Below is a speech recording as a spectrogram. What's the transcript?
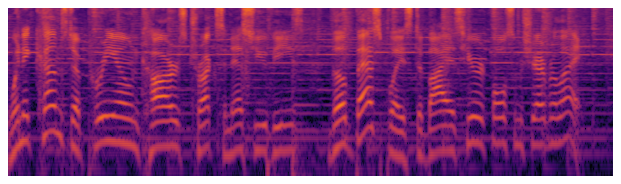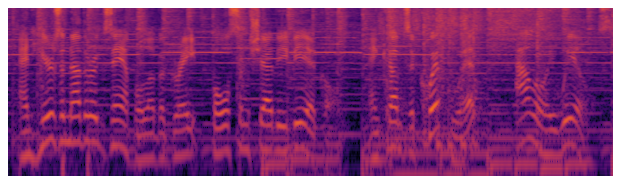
When it comes to pre owned cars, trucks, and SUVs, the best place to buy is here at Folsom Chevrolet. And here's another example of a great Folsom Chevy vehicle and comes equipped with alloy wheels,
